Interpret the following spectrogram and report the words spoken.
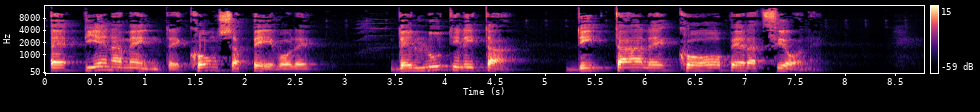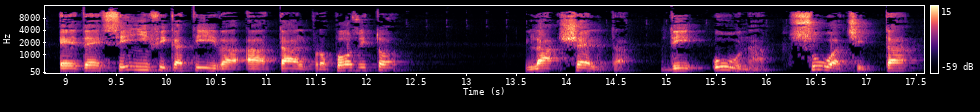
è pienamente consapevole dell'utilità di tale cooperazione ed è significativa a tal proposito la scelta di una sua città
